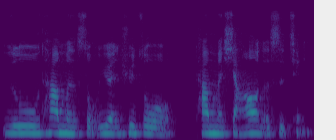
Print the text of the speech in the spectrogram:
如他们所愿去做他们想要的事情，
